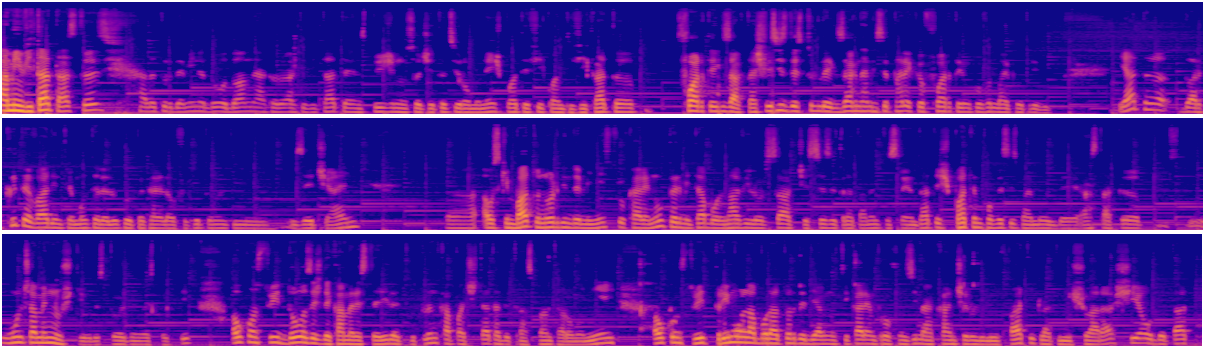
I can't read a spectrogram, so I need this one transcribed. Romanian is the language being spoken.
Am invitat astăzi alături de mine două doamne a căror activitate în sprijinul societății românești poate fi cuantificată foarte exact. Aș fi zis destul de exact, dar mi se pare că foarte e un cuvânt mai potrivit. Iată doar câteva dintre multele lucruri pe care le-au făcut în ultimii 10 ani uh, au schimbat un ordin de ministru care nu permitea bolnavilor să acceseze tratament în străinătate și poate îmi povestiți mai mult de asta că mulți oameni nu știu despre ordinul respectiv. Au construit 20 de camere sterile triplând capacitatea de transplant a României, au construit primul laborator de diagnosticare în profunzime a cancerului limfatic la Timișoara și au dotat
